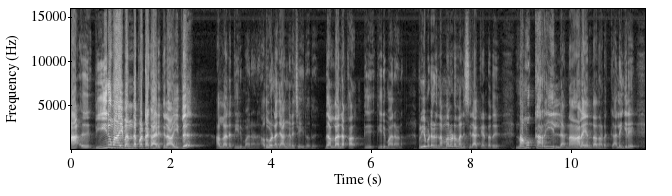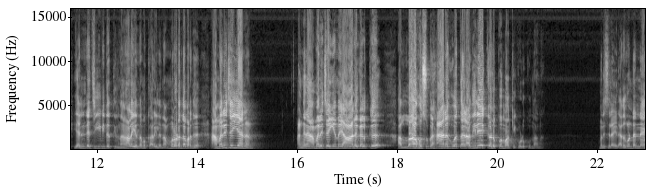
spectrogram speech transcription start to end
ആ ദീനുമായി ബന്ധപ്പെട്ട കാര്യത്തിലാണ് ഇത് അള്ളാന്റെ തീരുമാനമാണ് അതുകൊണ്ടാണ് ഞാൻ അങ്ങനെ ചെയ്തത്. ഇത് അള്ളാന്റെ തീരുമാനമാണ് പ്രിയപ്പെട്ടവർ നമ്മളിവിടെ മനസ്സിലാക്കേണ്ടത് നമുക്കറിയില്ല നാളെ എന്താ നടക്കുക. അല്ലെങ്കിൽ എന്റെ ജീവിതത്തിൽ നാളെ എന്താ നമുക്കറിയില്ല. നമ്മളോട് എന്താ പറഞ്ഞത്? അമൽ ചെയ്യാനാണ്. അങ്ങനെ അമൽ ചെയ്യുന്ന ആളുകൾക്ക് അള്ളാഹു സുബാനഹുവത്താൽ അതിലേക്ക് എളുപ്പമാക്കി കൊടുക്കുന്നതാണ്. മനസ്സിലായില്ല? അതുകൊണ്ട് തന്നെ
